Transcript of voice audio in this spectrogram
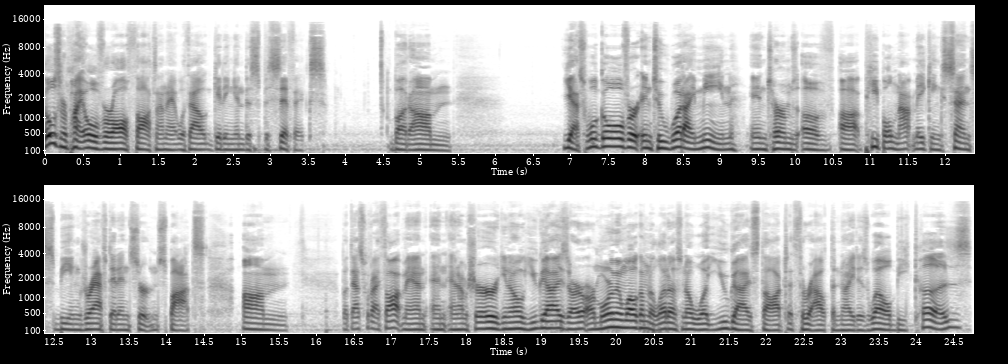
those are my overall thoughts on it without getting into specifics. But um, yes, we'll go over into what I mean in terms of uh people not making sense being drafted in certain spots. Um but that's what I thought, man, and and I'm sure you know you guys are are more than welcome to let us know what you guys thought throughout the night as well, because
